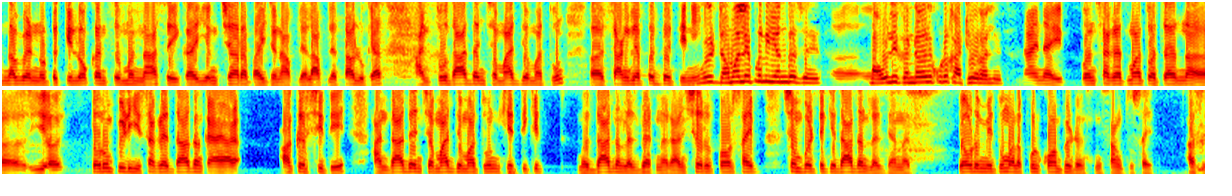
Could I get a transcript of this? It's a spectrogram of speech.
नव्याण्णव टक्के लोकांचं म्हणणं असं आहे का? यंग चेहरा पाहिजे ना आपल्याला आपल्या तालुक्यात. आणि तो दादांच्या माध्यमातून चांगल्या पद्धतीने डमाले पण यंगच आहेत. माऊली खंडागळे कुठे काठीवर आलेत? नाही नाही. पण सगळ्यात महत्त्वाचा तरुण पिढी सगळ्यात दादा काय आकर्षित आहे आणि दादांच्या माध्यमातून हे तिकीट दादांनाच भेटणार. आणि शरद पवार साहेब शंभर टक्के दादांनाच देणार. एवढं मी तुम्हाला फुल कॉन्फिडन्सने सांगतो साहेब असं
